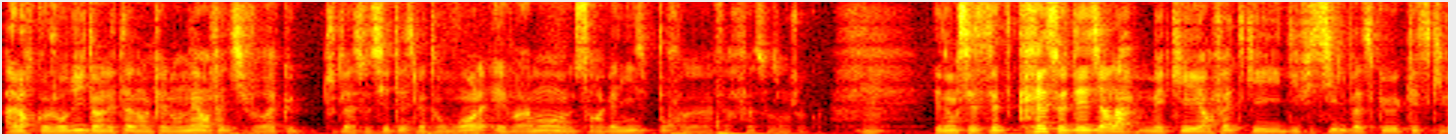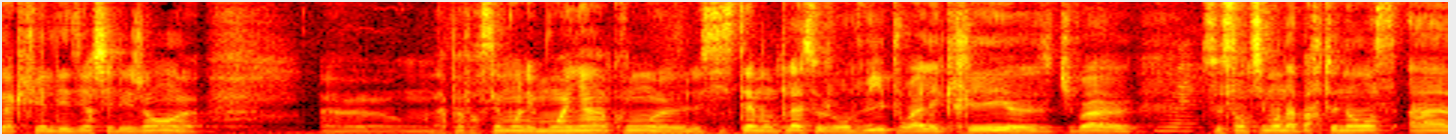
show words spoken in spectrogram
Alors qu'aujourd'hui, dans l'état dans lequel on est, en fait, il faudrait que toute la société se mette en branle et vraiment euh, s'organise pour euh, faire face aux enjeux. Quoi. Mm. Et donc, c'est de créer ce désir-là, mais qui est en fait qui est difficile parce que qu'est-ce qui va créer le désir chez les gens euh, euh, on n'a pas forcément les moyens qu'ont euh, le système en place aujourd'hui pour aller créer, euh, tu vois, Ouais. ce sentiment d'appartenance à,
